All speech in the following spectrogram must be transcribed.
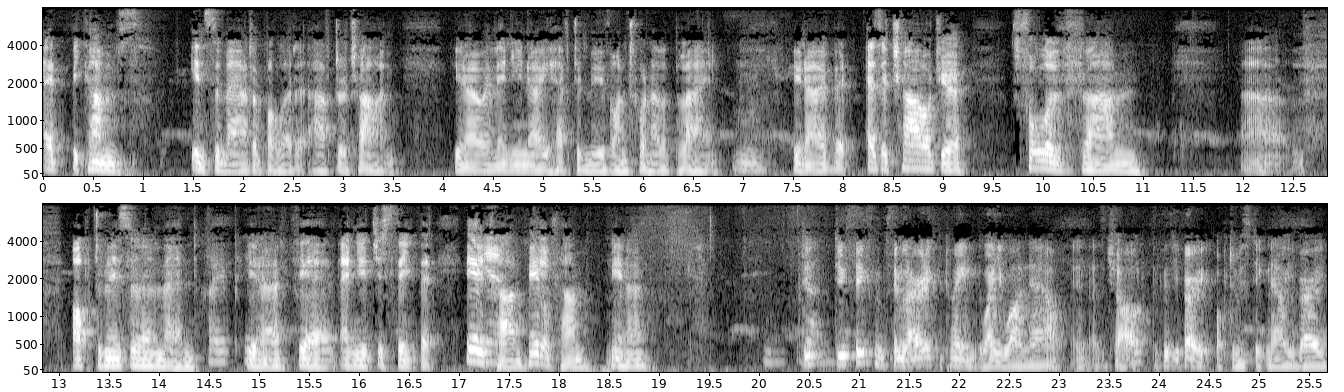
it becomes insurmountable at, after a time. You know, and then you know you have to move on to another plane you know. But as a child, you're full of um, uh, optimism and Hope, you know, yeah, and you just think that it'll Yeah. come, it'll come, you know. Do, do you see some similarities between the way you are now and as a child? Because you're very optimistic now. You're very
